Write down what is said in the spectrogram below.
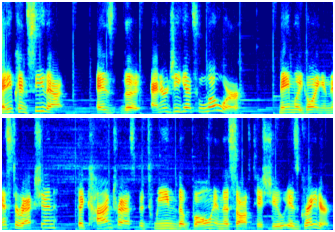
And you can see that as the energy gets lower, namely going in this direction, the contrast between the bone and the soft tissue is greater.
